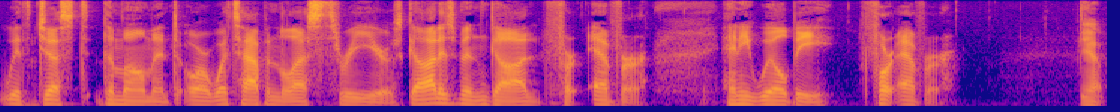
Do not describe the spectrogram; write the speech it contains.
with just the moment or what's happened the last three years. God has been God forever, and He will be forever. Yep.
